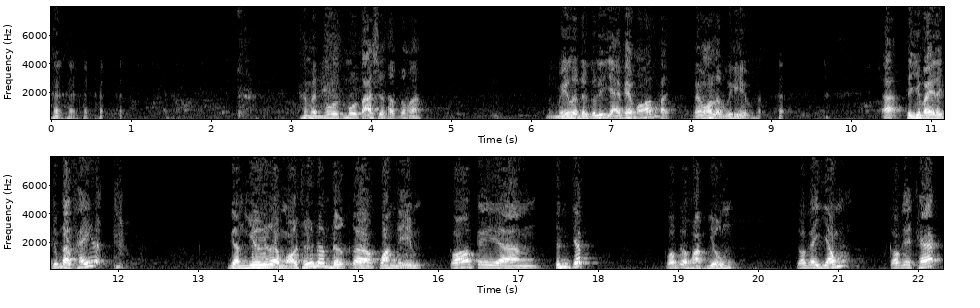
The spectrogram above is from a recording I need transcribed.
Mình mô, mô tả sự thật đó mà. Miễn là đừng có lý giải méo mó thôi. Méo mó là nguy hiểm. À, thì như vậy là chúng ta thấy đó gần như đó mọi thứ nó được uh, quan niệm có cái uh, tính chất có cái hoạt dụng có cái giống có cái khác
